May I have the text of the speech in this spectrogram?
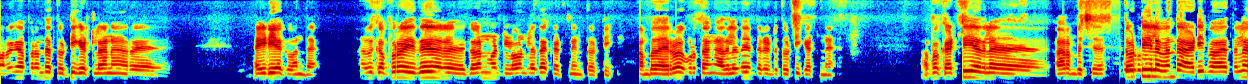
பிறகு அப்புறம் தான் தொட்டி கட்டலான்னு ஒரு ஐடியாவுக்கு வந்தேன். அதுக்கப்புறம் இது கவர்மெண்ட் லோனில் தான் கட்டினேன் தொட்டி. ஐம்பதாயிரம் ரூபா கொடுத்தாங்க அதில் தான் இந்த ரெண்டு தொட்டி கட்டினேன். அப்போ கட்டி அதில் ஆரம்பிச்சு தொட்டியில் வந்து அடிபாகத்தில்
